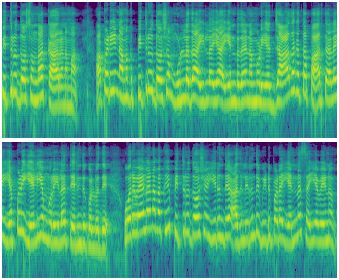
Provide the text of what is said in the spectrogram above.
பித்ரு தோஷம் தான் காரணமாக அப்படி நமக்கு பித்ரு தோஷம் உள்ளதா இல்லையா என்பதை நம்முடைய ஜாதகத்தை பார்த்தாலே எப்படி எளிய முறையில் தெரிந்து கொள்வது? ஒருவேளை நமக்கு பித்ரு தோஷம் இருந்து அதிலிருந்து விடுபட என்ன செய்ய வேணும்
